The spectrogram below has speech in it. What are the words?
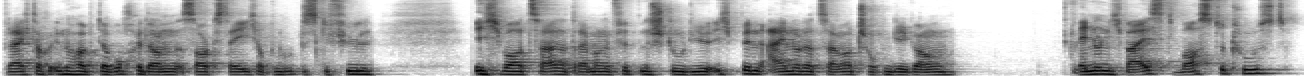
vielleicht auch innerhalb der Woche dann sagst, hey, ich habe ein gutes Gefühl, ich war zwei oder dreimal im Fitnessstudio, ich bin ein oder zweimal joggen gegangen. Wenn du nicht weißt, was du tust,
